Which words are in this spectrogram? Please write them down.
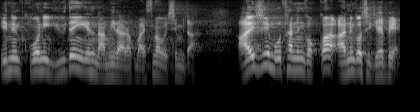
이는 구원이 유대인에게서 남이라라고 말씀하고 있습니다. 알지 못하는 것과 아는 것을 예배.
